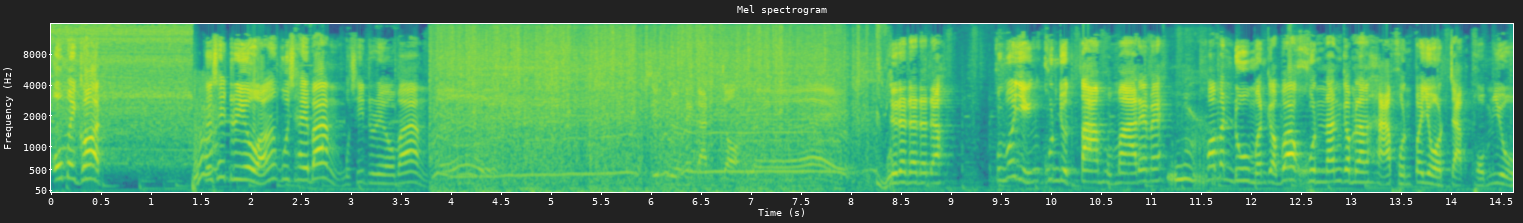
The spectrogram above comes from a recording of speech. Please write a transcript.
โอ้ my god เธอใช้ดริลเหรอกูใช้บ้าง กูใช้ดริลบ้างเออใช้ดริลในการเจาะเลยเดี๋ยวเดี๋ยวเดี๋ยวเดี๋ยวคุณผู้หญิงคุณหยุดตามผมมาได้ไหม เพราะมันดูเหมือนกับว่าคุณนั้นกำลังหาผลประโยชน์จากผมอยู่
